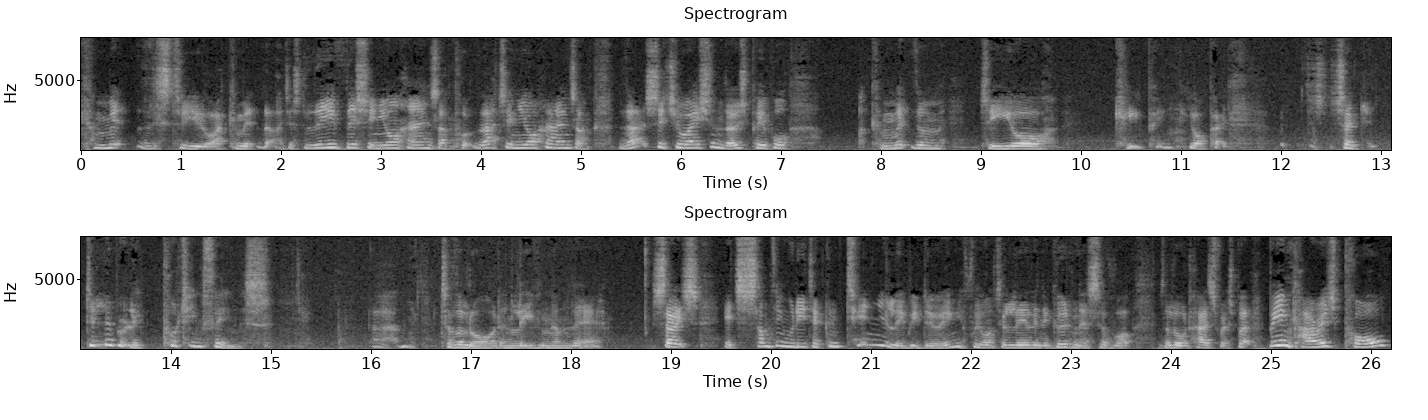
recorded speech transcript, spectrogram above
commit this to you. I commit that. I just leave this in your hands. I put that in your hands. I, that situation, those people, I commit them to your keeping, your pay. So deliberately putting things um, to the Lord and leaving them there. So it's it's something we need to continually be doing if we want to live in the goodness of what the Lord has for us. But be encouraged, Paul,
